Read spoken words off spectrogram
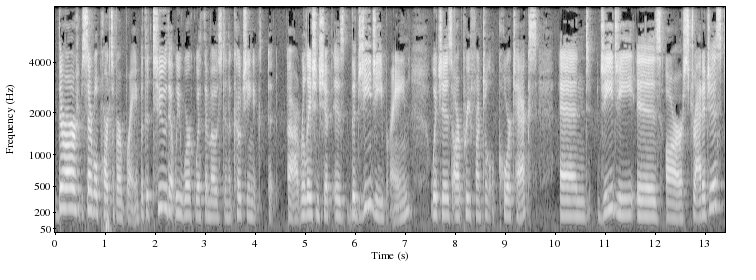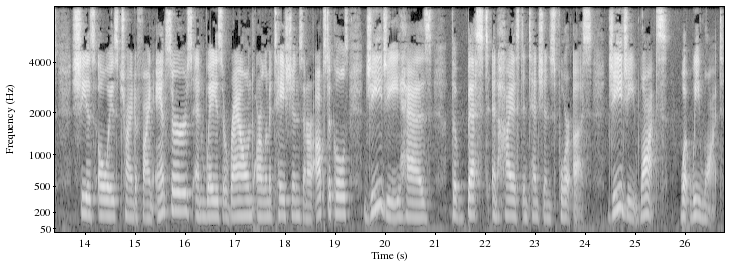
There are several parts of our brain, but the two that we work with the most in the coaching uh, relationship is the Gigi brain, which is our prefrontal cortex, and Gigi is our strategist. She is always trying to find answers and ways around our limitations and our obstacles. Gigi has the best and highest intentions for us. Gigi wants what we want.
